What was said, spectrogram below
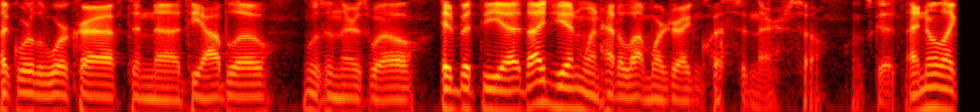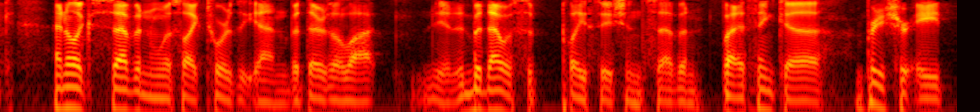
like World of Warcraft and uh, Diablo was in there as well. It, but the uh, the IGN one had a lot more Dragon Quest in there, so that's good. I know, like, I know, like seven was like towards the end, but there's a lot. You know, but that was the PlayStation Seven. But I think uh, I'm pretty sure eight,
